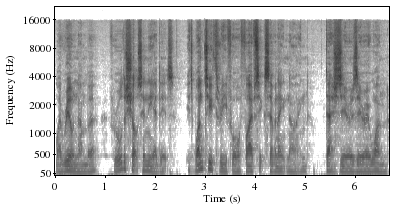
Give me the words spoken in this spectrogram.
my reel number for all the shots in the edit is 1234567889 001.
